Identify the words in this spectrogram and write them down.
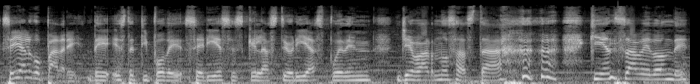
si hay algo padre de este tipo de series es que las teorías pueden llevarnos hasta quién sabe dónde.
